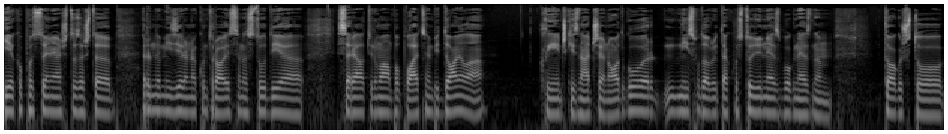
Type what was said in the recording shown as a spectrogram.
iako postoji nešto za što randomizirana kontrolisana studija sa relativno malom populacijom bi donela klinički značajan odgovor, nismo dobili takvu studiju ne zbog, ne znam, toga što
